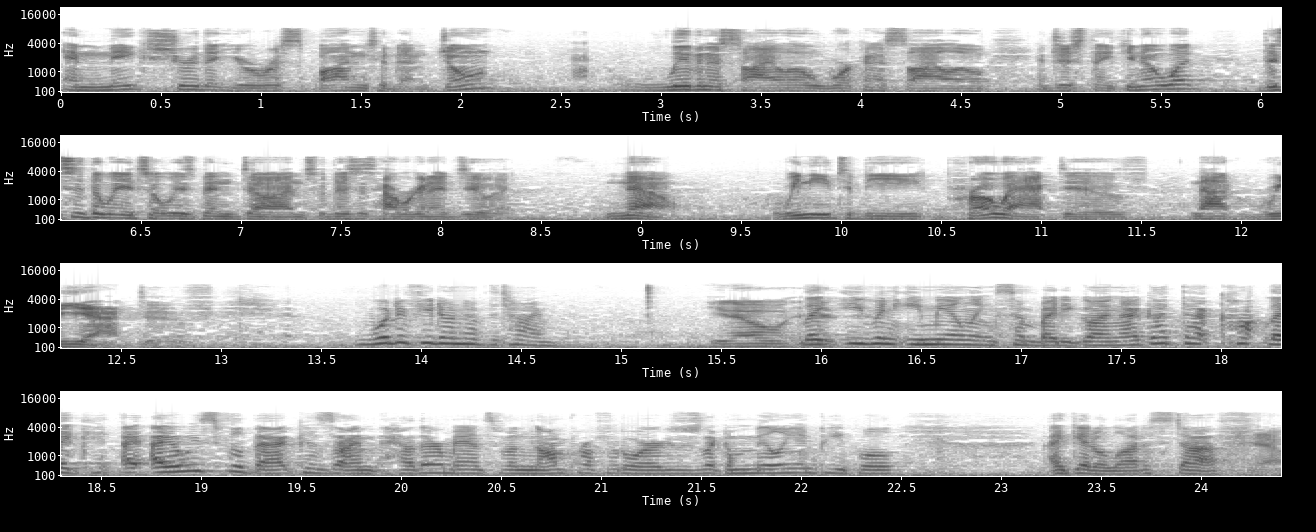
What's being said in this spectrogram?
and make sure that you're responding to them. Don't live in a silo, work in a silo, and just think, you know what, this is the way it's always been done, so this is how we're going to do it. No. We need to be proactive, not reactive. What if you don't have the time? You know, like it- even emailing somebody going i got that con-, like I, I always feel bad because i'm heather mance of a nonprofit org there's like a million people i get a lot of stuff Yeah.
